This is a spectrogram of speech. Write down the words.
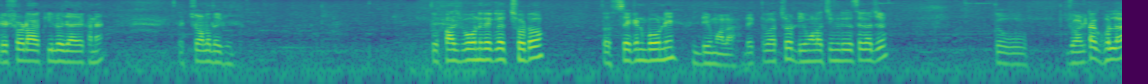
দেড়শো টাকা কিলো যায় এখানে। চলো দেখি। তো ফার্স্ট বৌনি দেখলে ছোট, তো সেকেন্ড বৌনি ডিমালা দেখতে পাচ্ছ ডিমালা চিংড়ি এসে গেছে। তো জলটা ঘোলা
